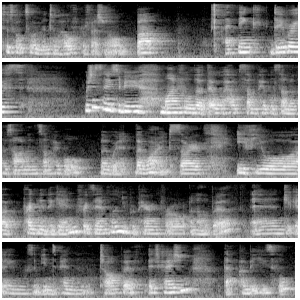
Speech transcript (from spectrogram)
to talk to a mental health professional. But I think debriefs, we just need to be mindful that they will help some people some of the time and some people they won't. They won't. So if you're pregnant again, for example, and you're preparing for another birth, and you're getting some independent childbirth education, that can be useful.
